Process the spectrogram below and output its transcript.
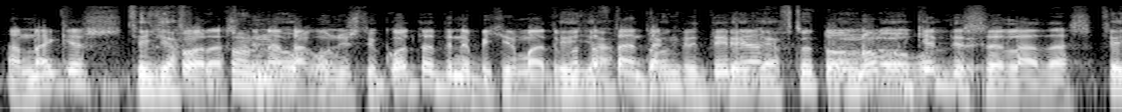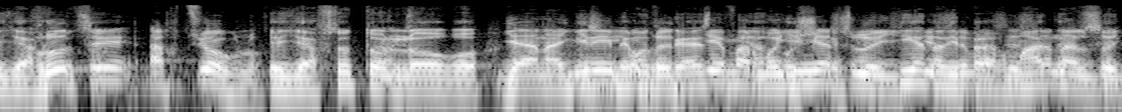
ανάγκες της χώρας. Την ανταγωνιστικότητα, την επιχειρηματικότητα. Αυτά είναι τα κριτήρια των νόμων και της Ελλάδας. Βρούτσι, Αχτσιόγλου. Και γι' αυτό το λόγο. Για να γίνει υποχρεωτική εφαρμογή μιας συλλογική αναδιαπραγμάτευση.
